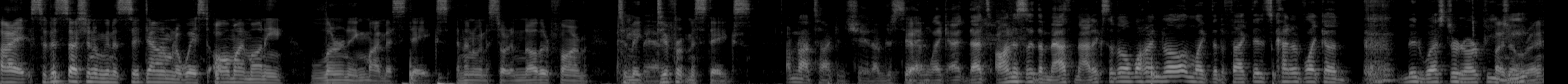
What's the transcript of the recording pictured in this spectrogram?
all right so this session i'm going to sit down i'm going to waste all my money learning my mistakes and then i'm going to start another farm to make Amen. different mistakes I'm not talking shit. I'm just saying, Yeah. like, I, that's honestly the mathematics of it all behind it all, and like the fact that it's kind of like a midwestern RPG. Know, right?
